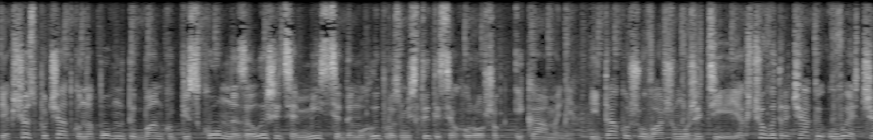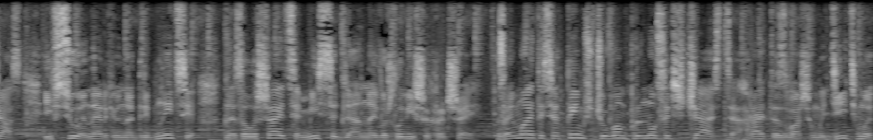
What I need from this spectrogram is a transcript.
Якщо спочатку наповнити банку піском, не залишиться місця, де могли б розміститися горошок і камені. І також у вашому житті, якщо витрачати увесь час і всю енергію на дрібниці, не залишається місця для найважливіших речей. Займайтеся тим, що вам приносить щастя. Грайте з вашими дітьми,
